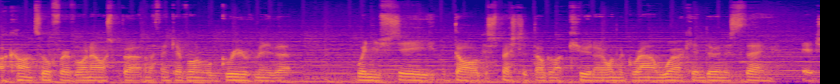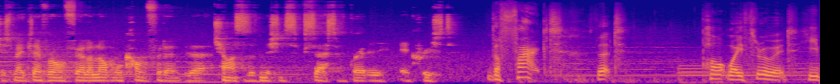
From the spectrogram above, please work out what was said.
I can't talk for everyone else, but I think everyone will agree with me that when you see a dog, especially a dog like Kuno, on the ground working, doing his thing, it just makes everyone feel a lot more confident that chances of mission success have greatly increased. The fact that partway through it he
